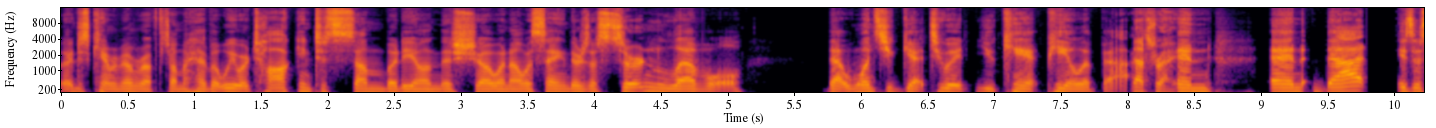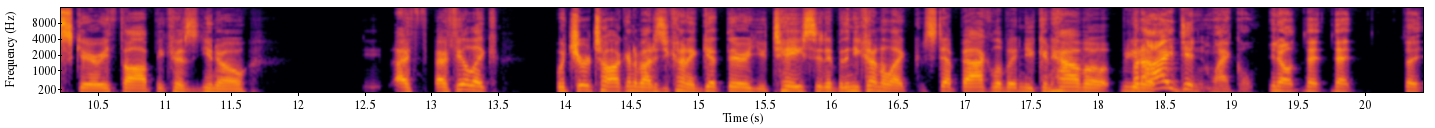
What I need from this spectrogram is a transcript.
I just can't remember off the top of my head. But we were talking to somebody on this show, and I was saying there's a certain level that once you get to it, you can't peel it back. That's right. And and that is a scary thought because you know, I I feel like what you're talking about is you kind of get there, you tasted it, but then you kind of like step back a little bit and you can have a you but know I didn't, Michael. You know that that the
